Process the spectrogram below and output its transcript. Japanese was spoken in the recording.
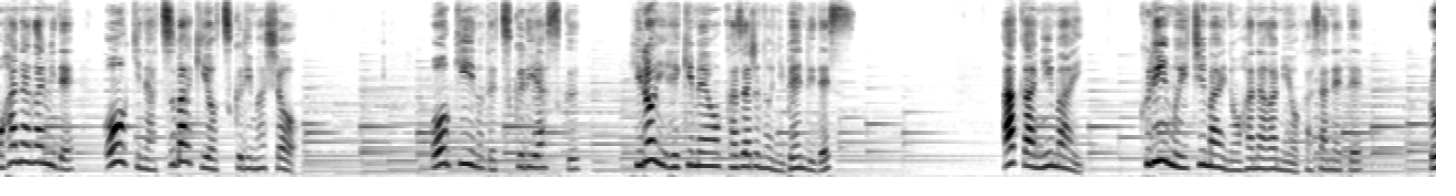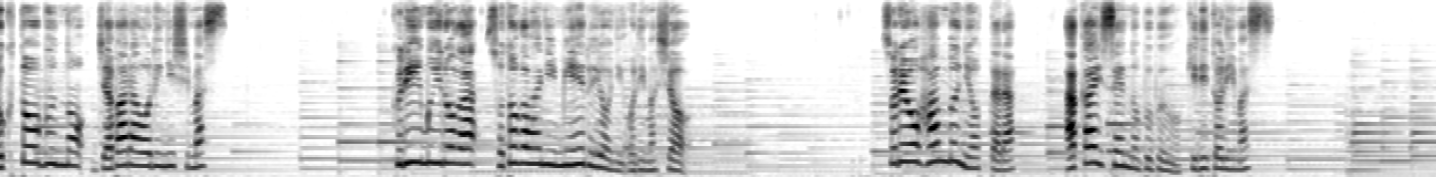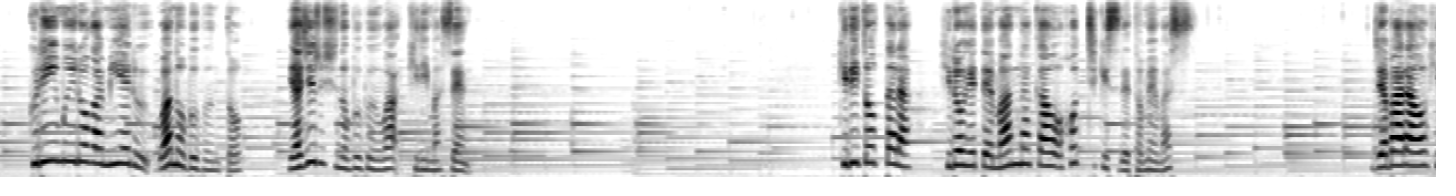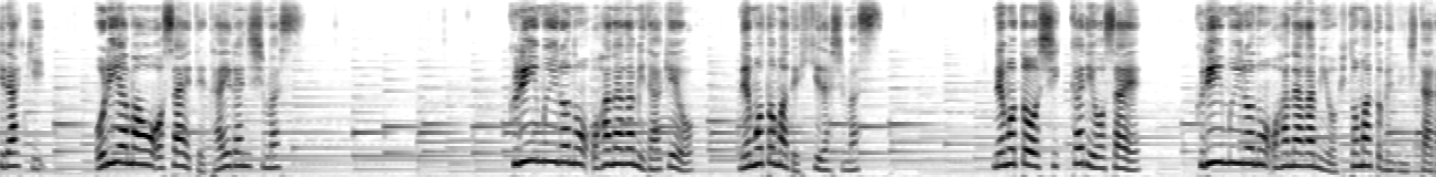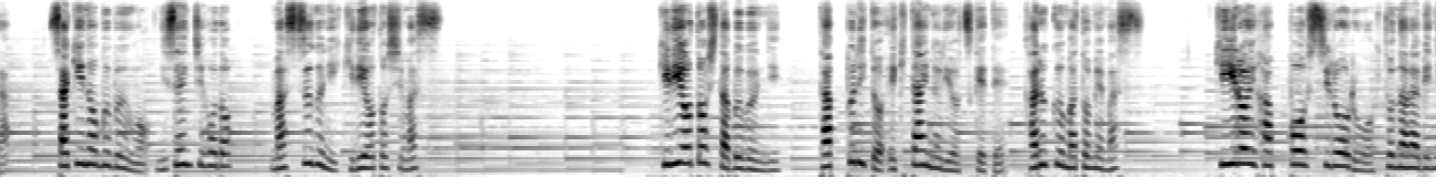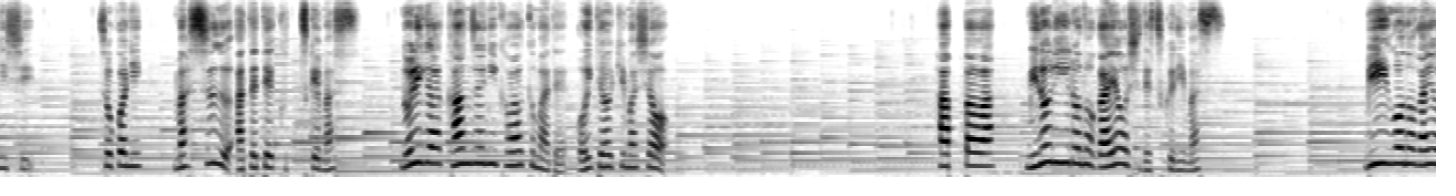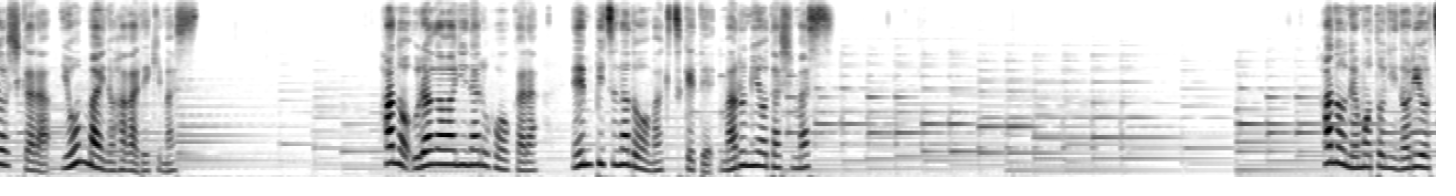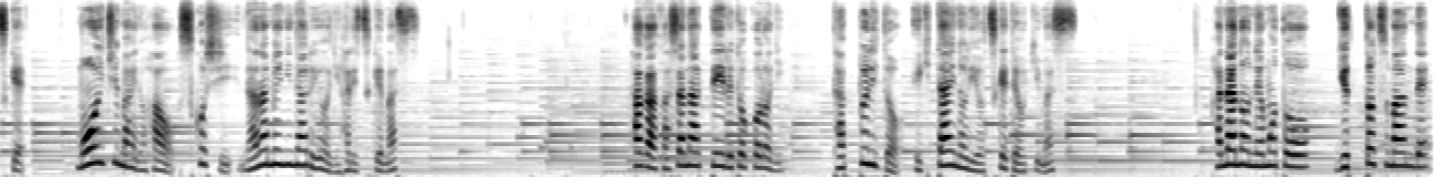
お花紙で大きな椿を作りましょう。大きいので作りやすく広い壁面を飾るのに便利です。赤2枚クリーム1枚のお花紙を重ねて6等分の蛇腹折りにします。クリーム色が外側に見えるように折りましょう。それを半分に折ったら赤い線の部分を切り取ります。クリーム色が見える輪の部分と矢印の部分は切りません。切り取ったら広げて真ん中をホッチキスで留めます。蛇腹を開き折り山を押さえて平らにします。クリーム色のお花紙だけを根元まで引き出します。根元をしっかり押さえクリーム色のお花紙をひとまとめにしたら先の部分を2センチほどまっすぐに切り落とします。切り落とした部分にたっぷりと液体のりをつけて軽くまとめます。黄色い発泡スチロールを一並びにしそこにまっすぐ当ててくっつけます。海苔が完全に乾くまで置いておきましょう。葉っぱは緑色の画用紙で作ります。B5 の画用紙から4枚の刃ができます。刃の裏側になる方から鉛筆などを巻きつけて丸みを出します。刃の根元に糊をつけもう一枚の刃を少し斜めになるように貼り付けます。刃が重なっているところにたっぷりと液体のりをつけておきます。花の根元をぎゅっとつまんで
